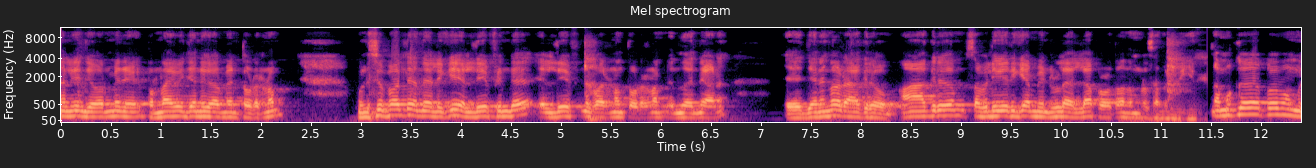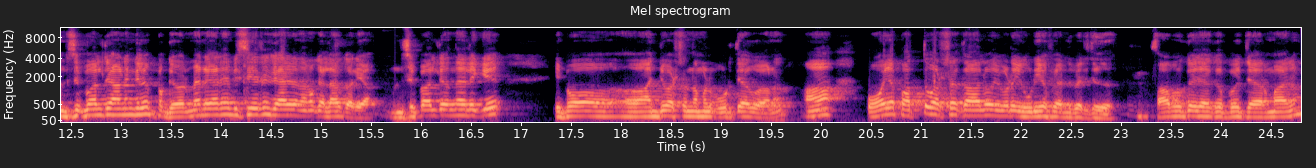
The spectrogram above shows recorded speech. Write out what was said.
അല്ലെങ്കിൽ ഗവൺമെന്റ് പിണറായി വിജയന്റെ ഗവൺമെന്റ് തുടരണം. മുനിസിപ്പാലിറ്റി എന്ന നിലയ്ക്ക് എൽ ഡി എഫിന്റെ എൽ ഡി എഫിന്റെ ഭരണം തുടരണം എന്ന് തന്നെയാണ് ജനങ്ങളുടെ ആഗ്രഹം ആ ആഗ്രഹം സഫലീകരിക്കാൻ വേണ്ടിയുള്ള എല്ലാ പ്രവർത്തനവും നമ്മൾ സംഘടിപ്പിക്കും. നമുക്ക് ഇപ്പോൾ മുനിസിപ്പാലിറ്റി ആണെങ്കിലും ഇപ്പോൾ ഗവൺമെന്റ് കാര്യം വിശദീകരിച്ച കാര്യം നമുക്ക് എല്ലാവർക്കും അറിയാം. മുനിസിപ്പാലിറ്റി എന്ന നിലയ്ക്ക് ഇപ്പോൾ അഞ്ച് വർഷം നമ്മൾ പൂർത്തിയാകുകയാണ് ആ പോയ പത്ത് വർഷക്കാലം ഇവിടെ യു ഡി എഫ് ആയിരുന്നു ഭരിച്ചത്. സാബുക്ക് ജേക്കബ് ചെയർമാനും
